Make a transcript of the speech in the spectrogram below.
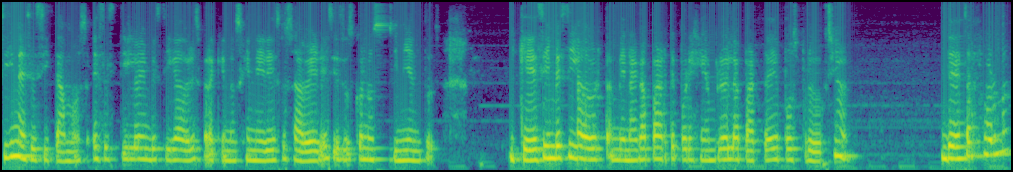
sí necesitamos ese estilo de investigadores para que nos genere esos saberes y esos conocimientos. Y que ese investigador también haga parte, por ejemplo, de la parte de postproducción. De esa forma,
